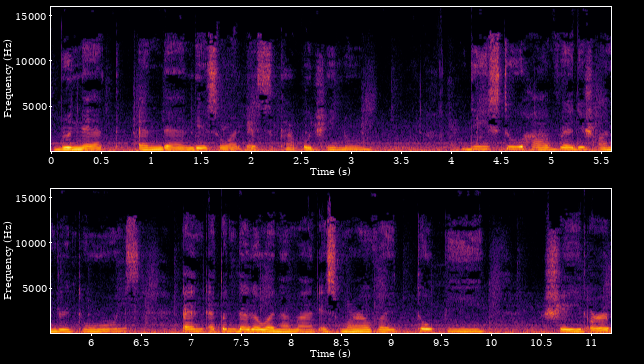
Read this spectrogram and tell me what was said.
brunette, and then this one is cappuccino. These two have reddish undertones. And etong dalawa naman is more of a taupey shade or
